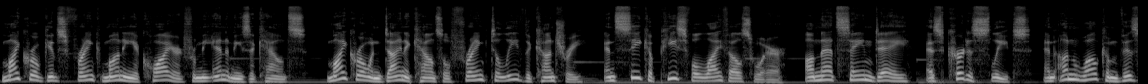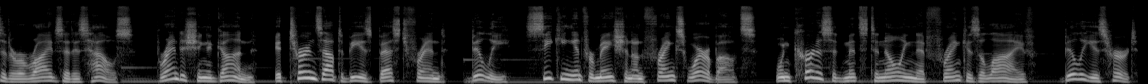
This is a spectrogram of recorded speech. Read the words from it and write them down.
Micro gives Frank money acquired from the enemy's accounts. Micro and Dinah counsel Frank to leave the country and seek a peaceful life elsewhere. On that same day, as Curtis sleeps, an unwelcome visitor arrives at his house, brandishing a gun. It turns out to be his best friend, Billy, seeking information on Frank's whereabouts. When Curtis admits to knowing that Frank is alive, Billy is hurt,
